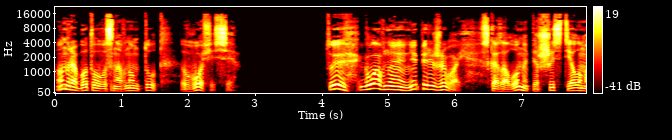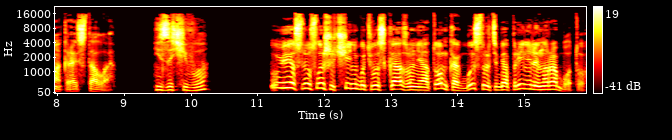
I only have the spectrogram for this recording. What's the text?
Он работал в основном тут, в офисе. «Ты, главное, не переживай», — сказал он, опершись телом о край стола. «Из-за чего?» «Ну, «Если услышишь чьи-нибудь высказывания о том, как быстро тебя приняли на работу.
